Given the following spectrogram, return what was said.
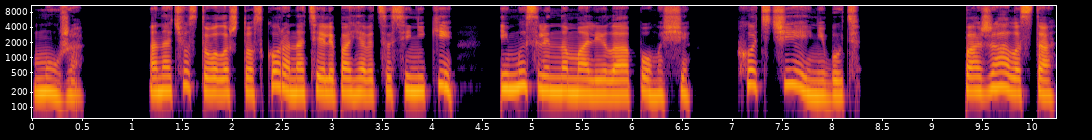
мужа. Она чувствовала, что скоро на теле появятся синяки, и мысленно молила о помощи. Хоть чьей-нибудь. «Пожалуйста!»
